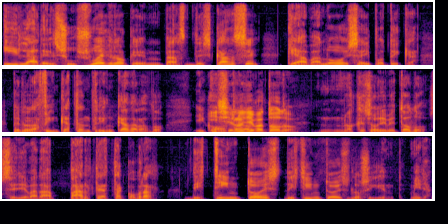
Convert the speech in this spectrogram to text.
y la del su suegro, que en paz descanse, que avaló esa hipoteca. Pero las fincas están trincadas las dos. ¿Y se lo lleva todo? no es que se lo lleve todo, se llevará parte hasta cobrar. Distinto es, distinto es lo siguiente. Mira,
